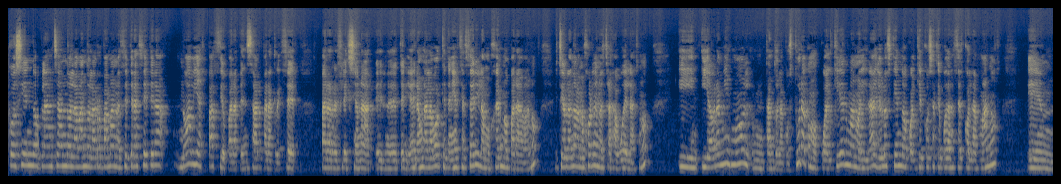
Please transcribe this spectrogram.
cosiendo, planchando, lavando la ropa a mano, etcétera, etcétera, no había espacio para pensar, para crecer, para reflexionar. Eh, era una labor que tenías que hacer y la mujer no paraba, ¿no? Estoy hablando a lo mejor de nuestras abuelas, ¿no? Y, ahora mismo, tanto la costura como cualquier manualidad, yo lo extiendo a cualquier cosa que puedas hacer con las manos, eh,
